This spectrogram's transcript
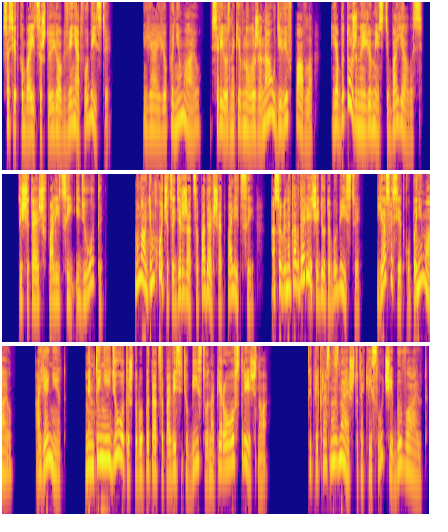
Соседка боится, что ее обвинят в убийстве. Я ее понимаю. Серьезно кивнула жена, удивив Павла. Я бы тоже на ее месте боялась. Ты считаешь, в полиции идиоты? Многим хочется держаться подальше от полиции, особенно когда речь идет об убийстве. Я соседку понимаю, а я нет. Менты не идиоты, чтобы пытаться повесить убийство на первого встречного. Ты прекрасно знаешь, что такие случаи бывают.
